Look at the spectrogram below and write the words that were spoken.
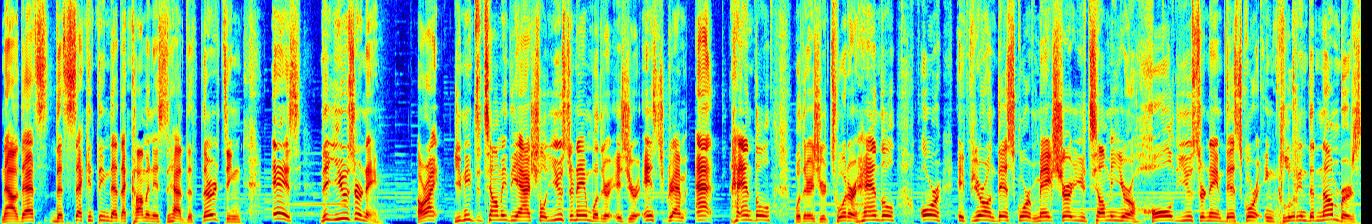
Now that's the second thing that the comment is to have. The third thing is the username. All right. You need to tell me the actual username, whether it is your Instagram at handle, whether it's your Twitter handle, or if you're on Discord, make sure you tell me your whole username Discord, including the numbers.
